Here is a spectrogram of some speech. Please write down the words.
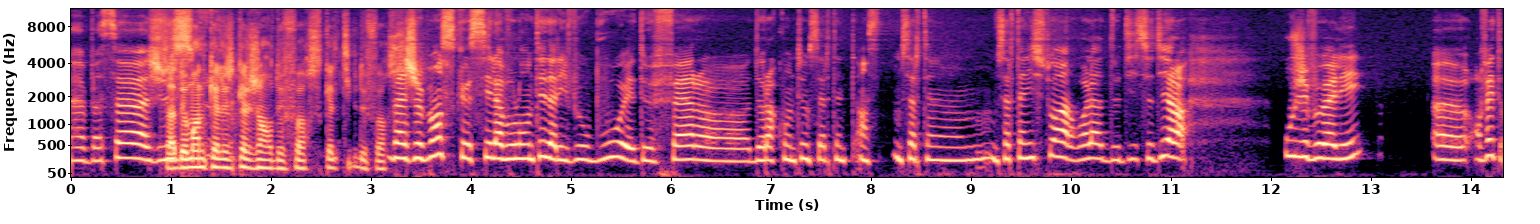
Ah bah ça, demande quel, quel genre de force, quel type de force Bah, je pense que c'est la volonté d'arriver au bout et de faire, euh, de raconter une certaine, un- une certaine, une certaine histoire, voilà, de di- se dire où je veux aller. Euh, en fait,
